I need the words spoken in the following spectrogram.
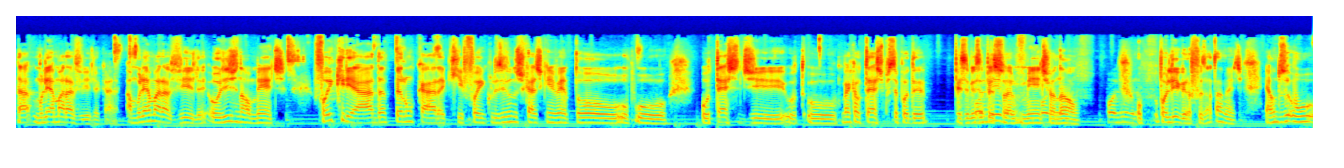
da Mulher Maravilha, cara. A Mulher Maravilha, originalmente, foi criada por um cara que foi, inclusive, um dos caras que inventou o, o, o teste de. O, o, como é que é o teste pra você poder perceber polígrafo, se a pessoa mente polígrafo. ou não? Polígrafo. O, polígrafo, exatamente. É um dos. O,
